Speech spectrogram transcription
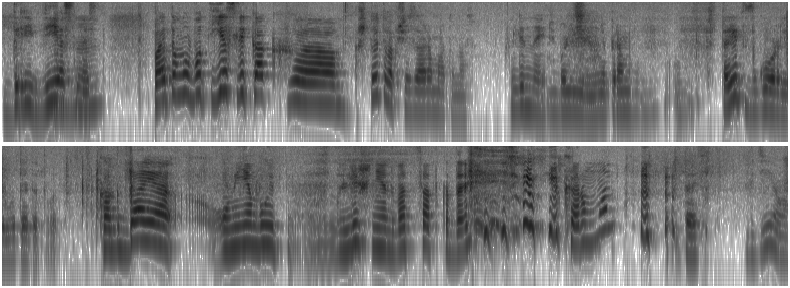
древесность. Мгм. Поэтому вот если как э, Что это вообще за аромат у нас? Lineage, Блин, мне прям стоит в горле вот этот вот. Когда я, у меня будет лишняя двадцатка дарить мне карман, Да, где он?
